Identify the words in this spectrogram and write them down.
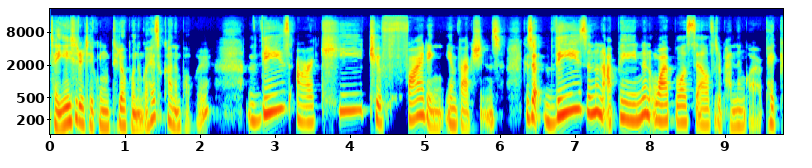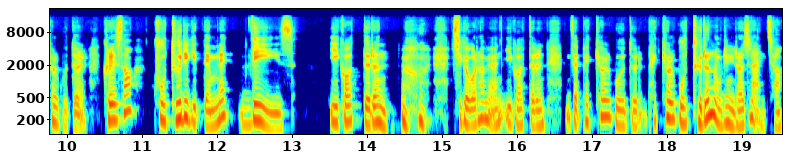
자, 예시를 제공 드려보는 거 해석하는 법을. These are key to fighting infections. 그래서 these는 앞에 있는 white blood cells를 받는 거예요. 백혈구들. 그래서 구들이기 때문에 these 이것들은 직역을 하면 이것들은 이제 백혈구들 백혈구들은 우린 이러진 않죠.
